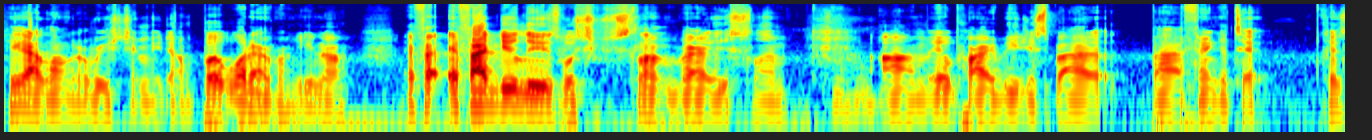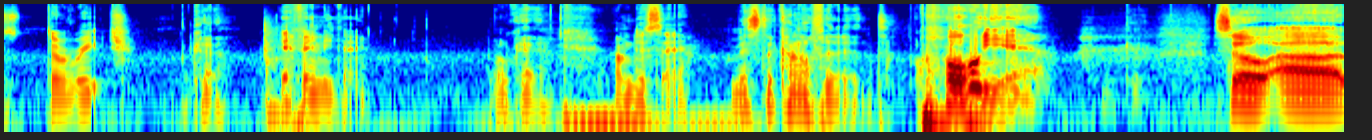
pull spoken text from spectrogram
He got longer reach than me though. But whatever, you know. If I, if I do lose, which slim, very slim, mm-hmm. um, it'll probably be just by by a fingertip, cause the reach. Okay. If anything. Okay. I'm just saying. Mr. Confident. Oh yeah. Okay. So, uh,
